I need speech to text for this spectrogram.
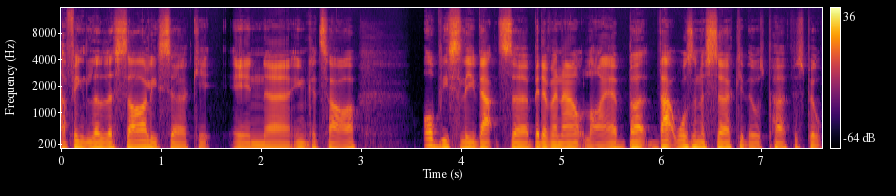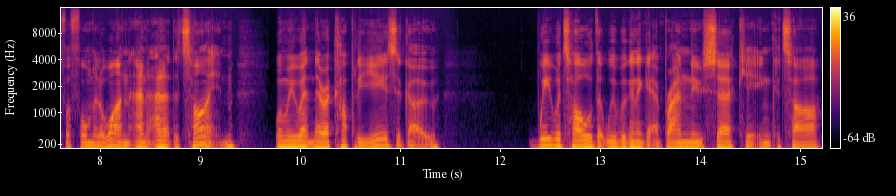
I think the Losail circuit in uh, in Qatar obviously that's a bit of an outlier, but that wasn't a circuit that was purpose built for Formula One. And and at the time when we went there a couple of years ago, we were told that we were going to get a brand new circuit in Qatar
